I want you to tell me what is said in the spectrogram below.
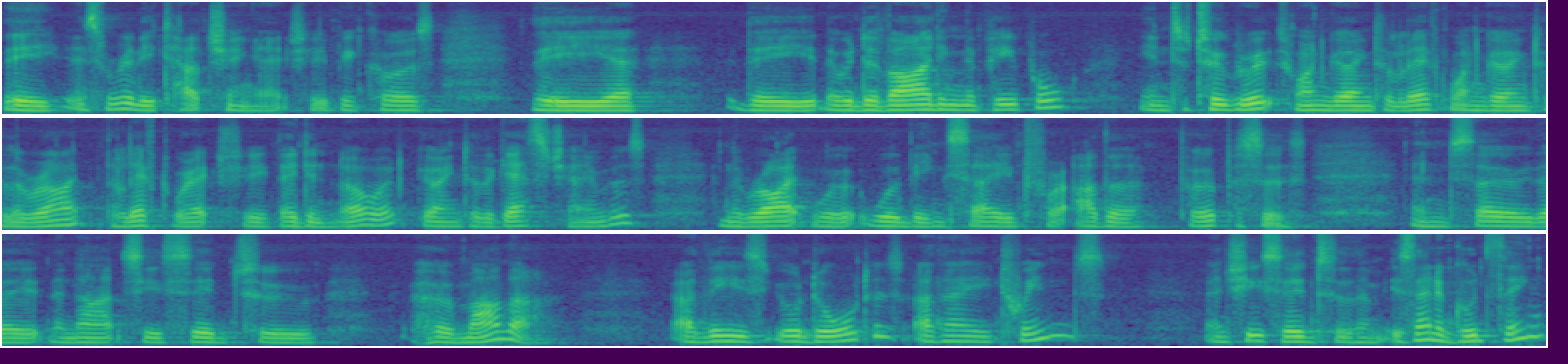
the, it's really touching actually because the, uh, the, they were dividing the people into two groups, one going to the left, one going to the right. The left were actually, they didn't know it, going to the gas chambers, and the right were, were being saved for other purposes. And so they, the Nazis said to her mother, Are these your daughters? Are they twins? And she said to them, Is that a good thing?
